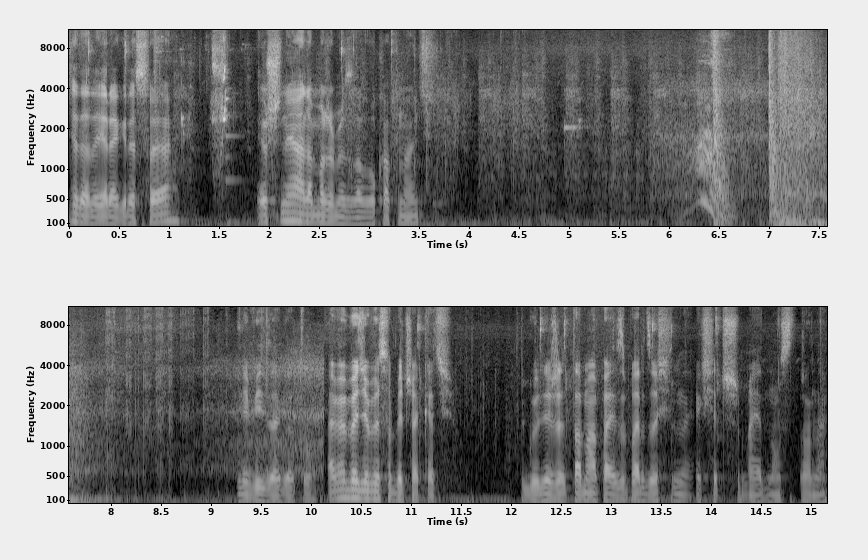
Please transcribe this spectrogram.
Się dalej regresuje? Już nie, ale możemy znowu kopnąć. Nie widzę go tu. A my będziemy sobie czekać. Szczególnie, że ta mapa jest bardzo silna, jak się trzyma jedną stronę.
